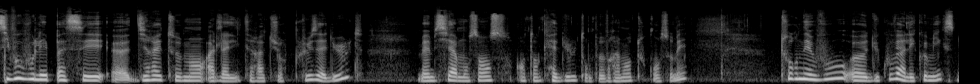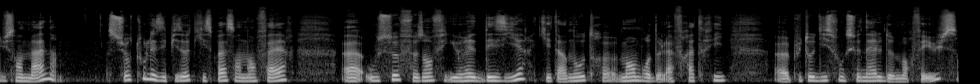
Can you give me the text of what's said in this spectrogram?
Si vous voulez passer euh, directement à de la littérature plus adulte, même si à mon sens en tant qu'adulte on peut vraiment tout consommer, tournez-vous euh, du coup vers les comics du Sandman, surtout les épisodes qui se passent en enfer, euh, ou ceux faisant figurer Désir, qui est un autre membre de la fratrie plutôt dysfonctionnelle de Morpheus.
